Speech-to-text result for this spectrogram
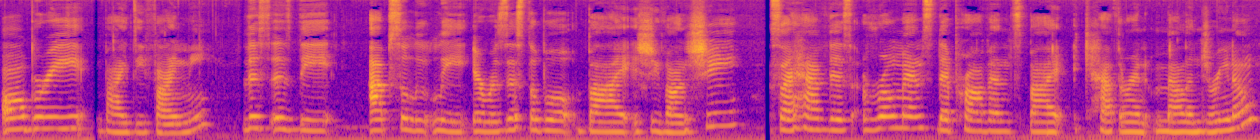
Aubrey by Define Me. This is the Absolutely Irresistible by Givenchy. So I have this Romance de Provence by Catherine Malandrino.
